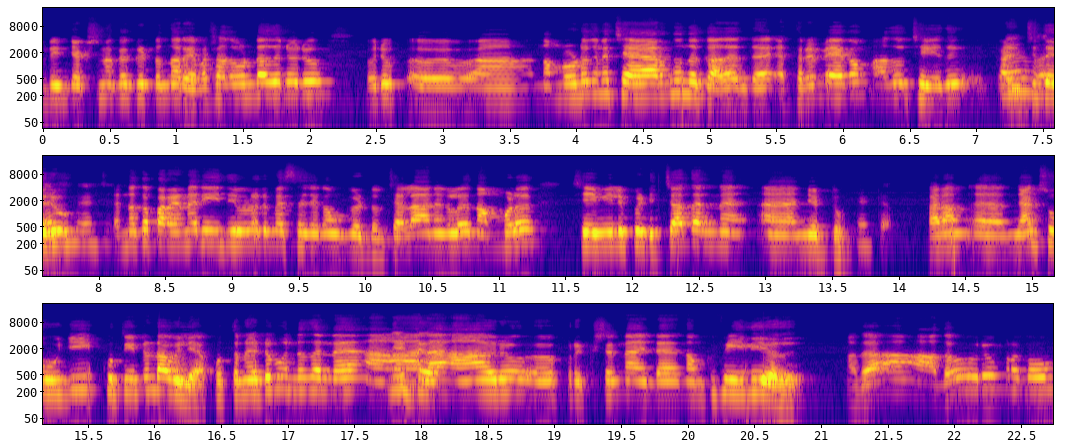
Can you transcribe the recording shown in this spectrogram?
ഒരു ഇഞ്ചക്ഷൻ ഒക്കെ കിട്ടുന്ന അറിയാം പക്ഷെ അതുകൊണ്ട് അതിനൊരു ഒരു നമ്മളോട് ഇങ്ങനെ ചേർന്ന് നിൽക്കുക. അതായത് എത്രയും വേഗം അത് ചെയ്ത് കഴിച്ചു തരൂ എന്നൊക്കെ പറയുന്ന രീതിയിലുള്ള ഒരു മെസ്സേജ് ഒക്കെ നമുക്ക് കിട്ടും. ചില ആനകൾ നമ്മൾ ചെവിയിൽ പിടിച്ചാൽ തന്നെ ഞെട്ടും. കാരണം ഞാൻ സൂചി കുത്തിയിട്ടുണ്ടാവില്ല. കുത്തനായിട്ട് മുന്നേ തന്നെ ആ ഒരു ഫ്രിക്ഷൻ അതിന്റെ നമുക്ക് ഫീൽ ചെയ്യത് അത് അതോ അത് ഒരു മൃഗവും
